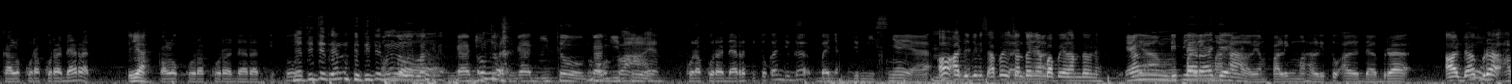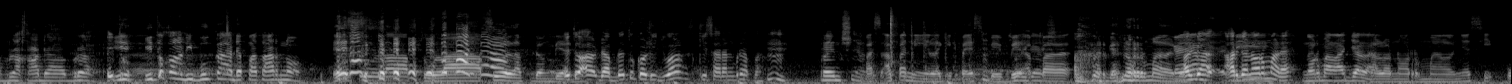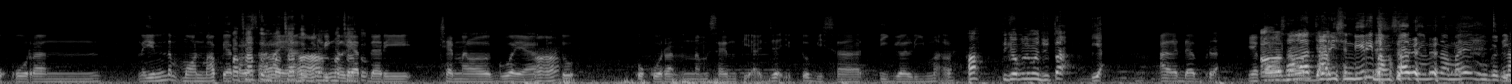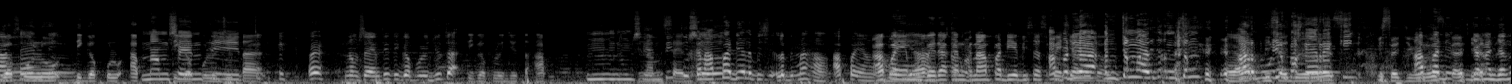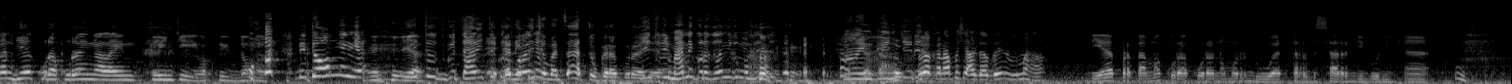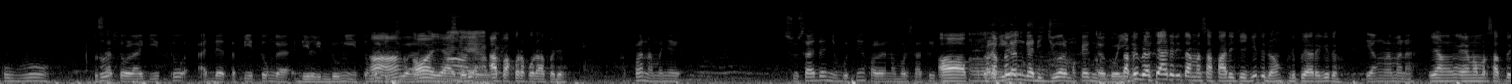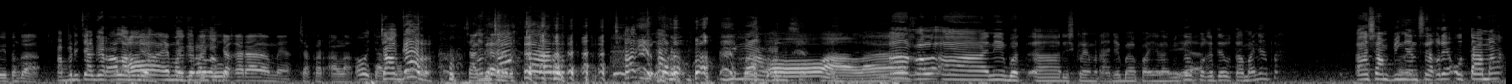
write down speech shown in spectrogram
Kalau kura-kura darat, Iya. kalau kura-kura darat itu Ya titit kan, titit kan. Enggak gitu, enggak gitu, enggak Oh, gitu. lain. kura-kura darat itu kan juga banyak jenisnya ya. Oh, ada jenis apa? ya? Contohnya yang. Bapak Ilham tahu nih. Yang, dipelihara paling aja. mahal, yang paling mahal itu aldabra. Aldabra. Uh, abrakadabra. itu Itu, itu kalau dibuka ada Pak Tarno. Eh, sulap, sulap. sulap dong dia. Itu aldabra tuh kalau dijual kisaran berapa? Hmm, range-nya. pas apa nih? Lagi PSBB Sorry, guys. apa harga normal? Kayaknya Harga- di- harga normal ya? Normal aja lah. Kalau normalnya sih ukuran nah ini mohon maaf ya 41, kalau salah 41, ya, tapi 41. ngelihat dari channel gua ya Ah. itu ukuran 6 cm aja itu bisa 35 lah. Hah? 35 juta. Iya, aldabra. Ya kalau Oh, salah cari sendiri bangsat ini namanya juga 30 30 up 6 30 cm juta. itu. Eh, 6 cm 30 juta. 30 juta up. Hmm, 6 cm Enam itu senti. se- Kenapa dia lebih lebih mahal? Apa yang apa yang dia- membedakan kenapa dia bisa Apa spesial dia itu? kenceng larinya kenceng? Ya, Harbunya bisa pakai ranking. Bisa jurus Apa ya. jangan-jangan dia kura-kura yang ngalahin kelinci waktu di dongeng. Di dongeng ya. Iya. itu gue cari tuh kan itu kura-kuranya. cuma satu kura-kuranya. Itu di mana kura-kuranya gue mau beli tuh. Ngalahin kelinci dia. Kenapa sih aldabra lebih mahal? Dia pertama kura-kura nomor 2 terbesar di dunia. Oh. Terus? Satu lagi itu ada tapi itu nggak dilindungi, itu nggak Ah, dijual. oh iya, Ah, jadi iya. apa kura-kura apa dia? Apa namanya? Susah dah nyebutnya kalau yang nomor satu itu. Oh, Apalagi tapi kan nggak dijual makanya nggak gue tapi berarti ada di Taman Safari kayak gitu dong, dipelihara gitu. Yang mana? Yang yang nomor satu itu. Enggak, Apa di cagar alam Oh, dia? emang cagar cuma alam. di cakar alam ya. cakar alam. Oh, cagar. Cagar. Cagar. Cakar. Cagar. Gimana? Oh, Ah, alah. kalau ah, ini buat ah, disclaimer aja Bapak Ilham itu Iya. pekerjaan utamanya apa? Ah, sampingan sekolahnya utama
